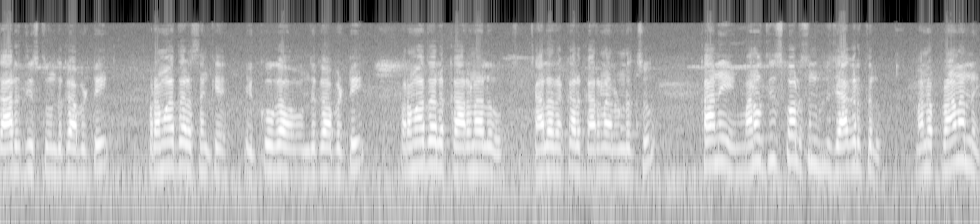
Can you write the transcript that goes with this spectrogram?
దారితీస్తుంది కాబట్టి ప్రమాదాల సంఖ్య ఎక్కువగా ఉంది కాబట్టి ప్రమాదాల కారణాలు చాలా రకాల కారణాలు ఉండొచ్చు. కానీ మనం తీసుకోవాల్సిన జాగ్రత్తలు మన ప్రాణాన్ని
